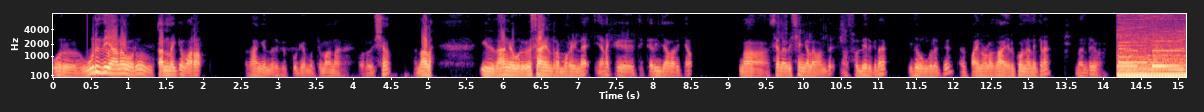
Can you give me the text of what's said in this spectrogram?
ஒரு உறுதியான ஒரு தன்மைக்கு வரோம். அதாங்க இந்த இருக்கக்கூடிய முக்கியமான ஒரு விஷயம். அதனால் இதுதாங்க ஒரு விவசாயன்ற முறையில் எனக்கு தெரிஞ்ச வரைக்கும் நான் சில விஷயங்களை வந்து நான் சொல்லியிருக்கிறேன். இது உங்களுக்கு அது பயனுள்ளதாக இருக்கும்னு நினைக்கிறேன். நன்றி வணக்கம்.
